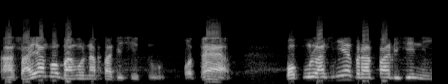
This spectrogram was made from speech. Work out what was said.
nah, saya mau bangun apa di situ? Hotel. Populasinya berapa di sini?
